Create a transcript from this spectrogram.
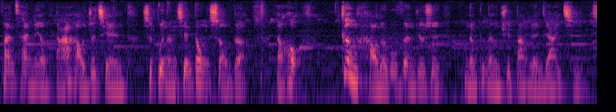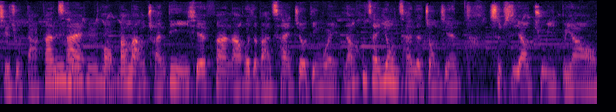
饭菜没有打好之前是不能先动手的。然后更好的部分就是能不能去帮人家一起协助打饭菜，哦，帮忙传递一些饭啊，或者把菜就定位。然后在用餐的中间，是不是要注意不要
